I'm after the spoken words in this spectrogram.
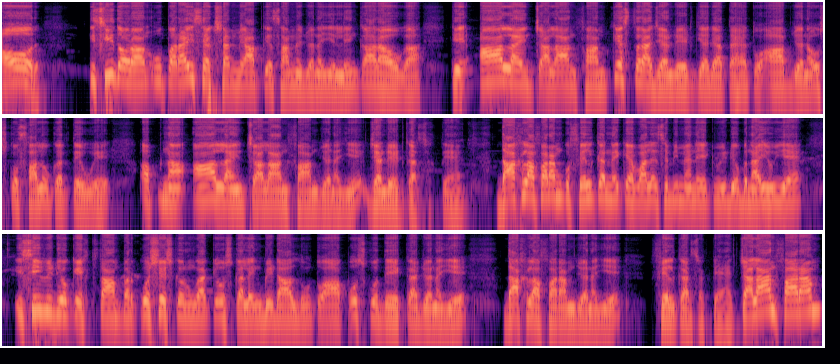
और इसी दौरान ऊपर आई सेक्शन में आपके सामने जो है ना ये लिंक आ रहा होगा कि ऑनलाइन चालान फार्म किस तरह जनरेट किया जाता है तो आप जो है ना उसको फॉलो करते हुए अपना ऑनलाइन चालान फार्म जो है ना ये जनरेट कर सकते हैं। दाखला फार्म को फिल करने के हवाले से भी मैंने एक वीडियो बनाई हुई है। इसी वीडियो के अख्ताम पर कोशिश करूँगा कि उसका लिंक भी डाल दूँ तो आप उसको देख कर जो है ना ये दाखिला फार्म जो है ना ये फिल कर सकते हैं। Challan form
